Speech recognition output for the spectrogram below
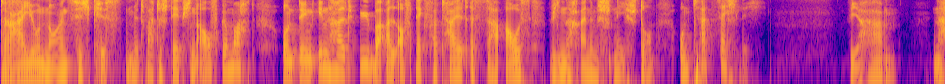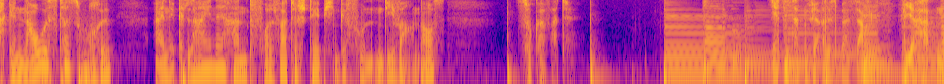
93 Kisten mit Wattestäbchen aufgemacht und den Inhalt überall auf Deck verteilt. Es sah aus wie nach einem Schneesturm. Und tatsächlich, wir haben nach genauester Suche eine kleine Handvoll Wattestäbchen gefunden, die waren aus Zuckerwatte. Jetzt hatten wir alles beisammen. Wir hatten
